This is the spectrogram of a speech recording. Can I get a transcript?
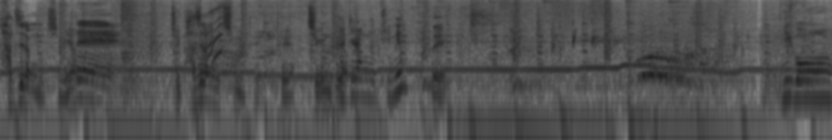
바지락 무침이요? 네 저희 바지락 무침은 돼, 돼요? 지금 돼요? 바지락 무침이요? 네. 이거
